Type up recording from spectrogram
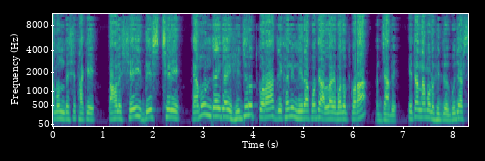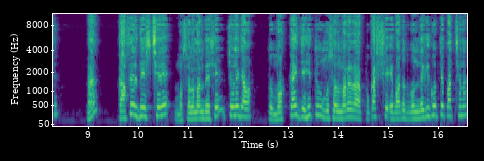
এমন দেশে থাকে তাহলে সেই দেশ ছেড়ে এমন জায়গায় হিজরত করা যেখানে নিরাপদে আল্লাহর ইবাদত করা যাবে। এটার নাম হলো হিজরত, বুঝে আসছে? হ্যাঁ? কাফের দেশ ছেড়ে মুসলমান দেশে চলে যাওয়া। তো মক্কায় যেহেতু মুসলমানেরা প্রকাশ্যে এবাদত বন্দেগী করতে পারছে না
